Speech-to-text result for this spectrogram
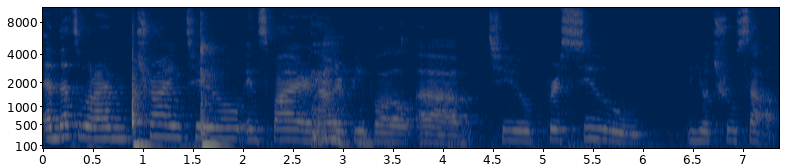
and that's what I'm trying to inspire in other people um, to pursue your true self.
